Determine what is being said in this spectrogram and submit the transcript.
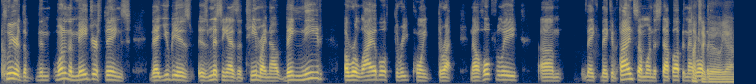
clear the, the one of the major things that UB is is missing as a team right now. They need a reliable three point threat. Now, hopefully, um, they they can find someone to step up in that Like role. Segu, yeah.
